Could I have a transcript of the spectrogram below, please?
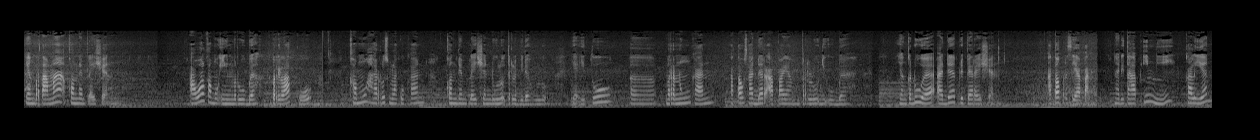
Yang pertama, contemplation. Awal kamu ingin merubah perilaku, kamu harus melakukan contemplation dulu terlebih dahulu, yaitu e, merenungkan atau sadar apa yang perlu diubah. Yang kedua, ada preparation atau persiapan. Nah, di tahap ini kalian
